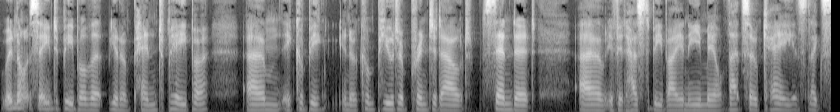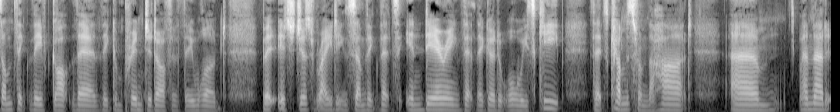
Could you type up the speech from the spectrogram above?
we're not saying to people that you know pen to paper. Um, it could be you know computer printed out, send it. Um, if it has to be by an email, that's okay. It's like something they've got there. They can print it off if they want. But it's just writing something that's endearing, that they're going to always keep, that comes from the heart, um, and that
